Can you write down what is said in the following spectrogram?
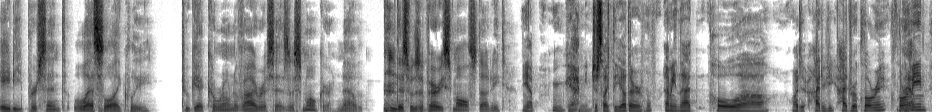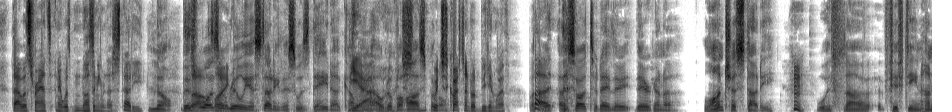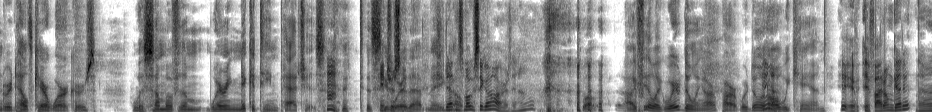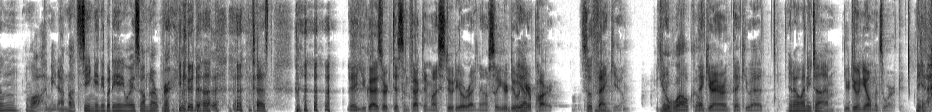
80% less likely to get coronavirus as a smoker. Now, this was a very small study. Yep. Yeah, I mean, just like the other, I mean, that whole uh, what is it, hydro, hydrochloramine, that was France, and it was, wasn't even a study. No, this So wasn't like- really a study. This was data coming yeah. out of a hospital. Which is questionable to begin with. But, I- But- I, saw today they they're going to launch a study Hmm. with uh, fifteen hundred healthcare workers, with some of them wearing nicotine patches to see where that may She go. doesn't smoke cigars, you know? well, I feel like we're doing our part. We're doing Yeah. all we can. If, if I don't get it, then, well, I mean, I'm not seeing anybody anyway, so I'm not very good uh, test. Yeah, you guys are disinfecting my studio right now, so you're doing Yep. your part. So thank you. You're welcome. Thank you, Aaron. Thank you, Ed. you know, anytime. You're doing yeoman's work. Yeah.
